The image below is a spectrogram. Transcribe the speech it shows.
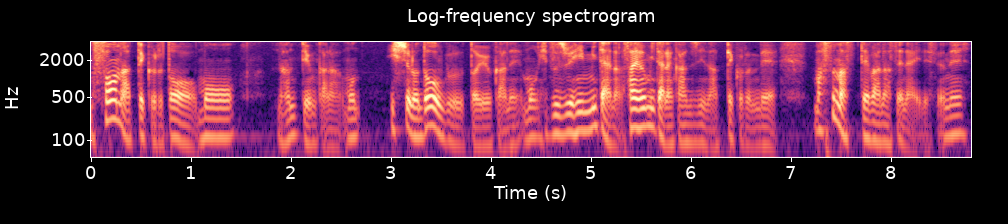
そうなってくると、もう、なんていうんかな、もう一種の道具というかね、もう必需品みたいな、財布みたいな感じになってくるんで、ますます手放せないですよね。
